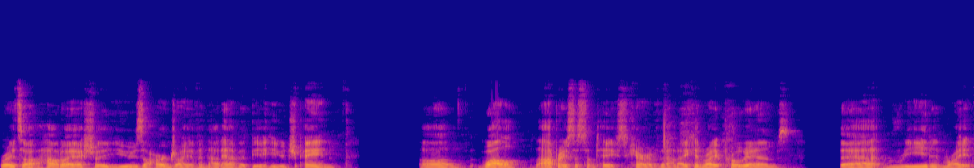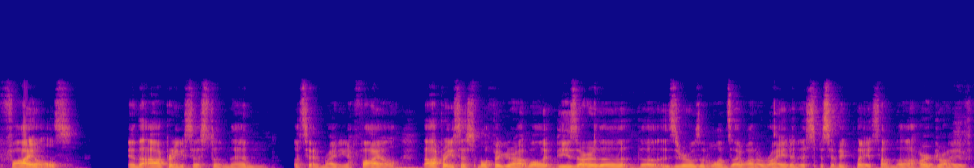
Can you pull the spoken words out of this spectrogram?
right? So how do I actually use a hard drive and not have it be a huge pain? Um, well, the operating system takes care of that. I can write programs that read and write files, and the operating system then, let's say I'm writing a file, the operating system will figure out, well, these are the, the zeros and ones I want to write in a specific place on the hard drive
